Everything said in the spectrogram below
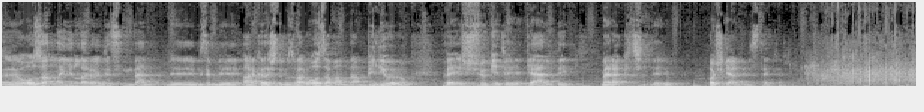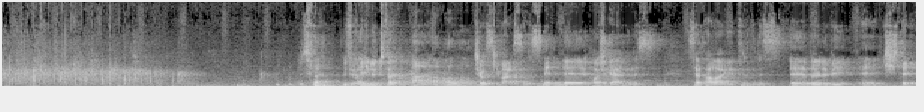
E, Ozan'la yıllar öncesinden e, bizim bir arkadaşlığımız var. O zamandan biliyorum ve şu geceye geldik. Merak içindeyim. Hoş geldiniz tekrar. Lütfen. Ali lütfen. Aa vallahi. Çok kibarsınız. Ne demek? Ee, hoş geldiniz. Sefalar getirdiniz. Ee, böyle bir e, işte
